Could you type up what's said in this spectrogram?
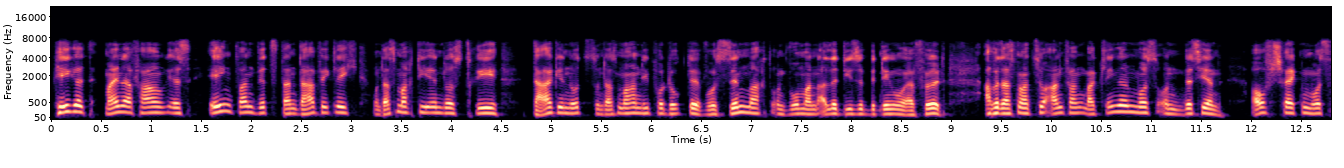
pegelt, meine Erfahrung ist, irgendwann wird es dann da wirklich, und das macht die Industrie, da genutzt und das machen die Produkte, wo es Sinn macht und wo man alle diese Bedingungen erfüllt. Aber dass man zu Anfang mal klingeln muss und ein bisschen aufschrecken muss,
